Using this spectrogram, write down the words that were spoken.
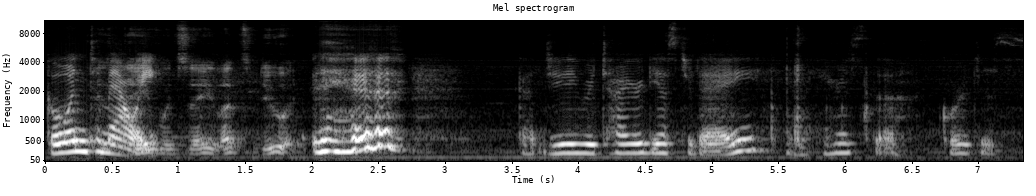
going to As Dave Maui. would say, let's do it. Got Judy retired yesterday, and here's the gorgeous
